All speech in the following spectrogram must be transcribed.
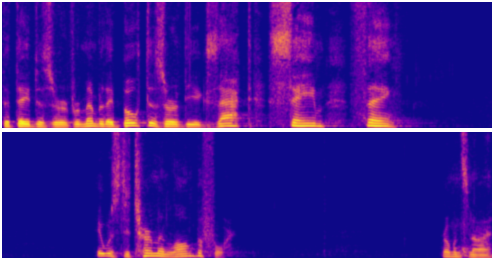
that they deserve. Remember, they both deserve the exact same thing. It was determined long before. Romans 9,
